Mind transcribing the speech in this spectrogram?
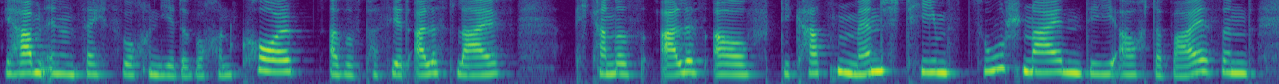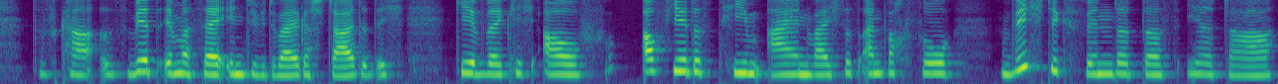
Wir haben in den sechs Wochen jede Woche einen Call. Also es passiert alles live. Ich kann das alles auf die Katzen-Mensch-Teams zuschneiden, die auch dabei sind. Das kann, es wird immer sehr individuell gestaltet. Ich gehe wirklich auf, auf jedes Team ein, weil ich das einfach so wichtig finde, dass ihr da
